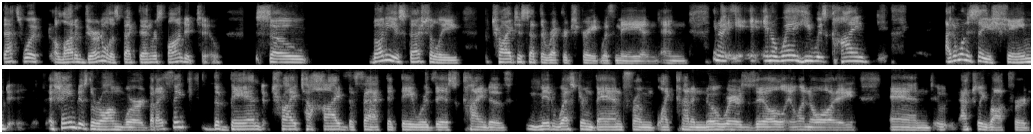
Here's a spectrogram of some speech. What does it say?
that's what a lot of journalists back then responded to. So Bunny especially tried to set the record straight with me and and you know in a way he was kind I don't want to say ashamed ashamed is the wrong word, but I think the band tried to hide the fact that they were this kind of Midwestern band from like kind of Nowheresville, Illinois, and uh, actually Rockford.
